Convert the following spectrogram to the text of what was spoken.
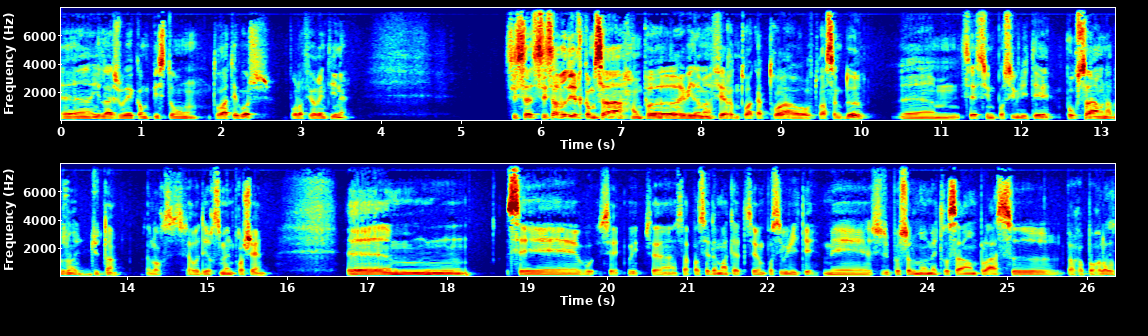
Euh, il a joué comme piston droite et gauche pour la Fiorentina. Si ça, si ça veut dire comme ça, on peut évidemment faire un 3-4-3 ou 3-5-2. Euh, c'est une possibilité. Pour ça, on a besoin du temps. Alors, ça veut dire semaine prochaine. Euh, c'est, oui, ça, ça passé dans ma tête, c'est une possibilité. Mais je peux seulement mettre ça en place euh, par rapport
